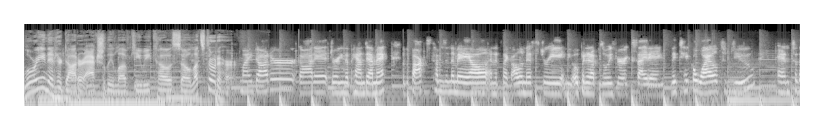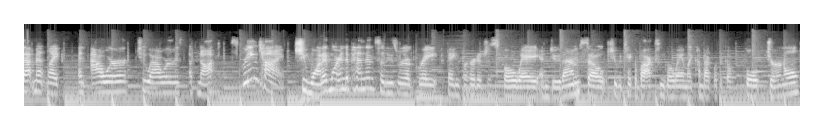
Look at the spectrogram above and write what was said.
Lorien and her daughter actually love KiwiCo, so let's throw to her. My daughter got it during the pandemic. The box comes in the mail and it's like all a mystery, and you open it up, it's always very exciting. They take a while to do. And so that meant like an hour, two hours of not screen time. She wanted more independence. So these were a great thing for her to just go away and do them. So she would take a box and go away and like come back with like a full journal.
